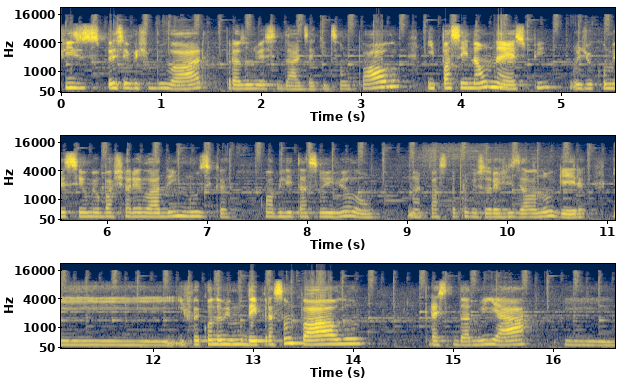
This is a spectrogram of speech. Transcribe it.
fiz prestei vestibular para as universidades aqui de São Paulo e passei na Unesp, onde eu comecei o meu bacharelado em música com habilitação em violão na classe da professora Gisela Nogueira. E, e foi quando eu me mudei para São Paulo para estudar no IA e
